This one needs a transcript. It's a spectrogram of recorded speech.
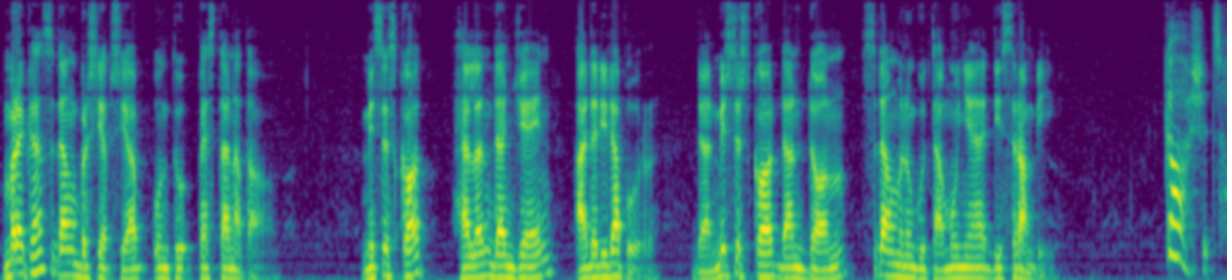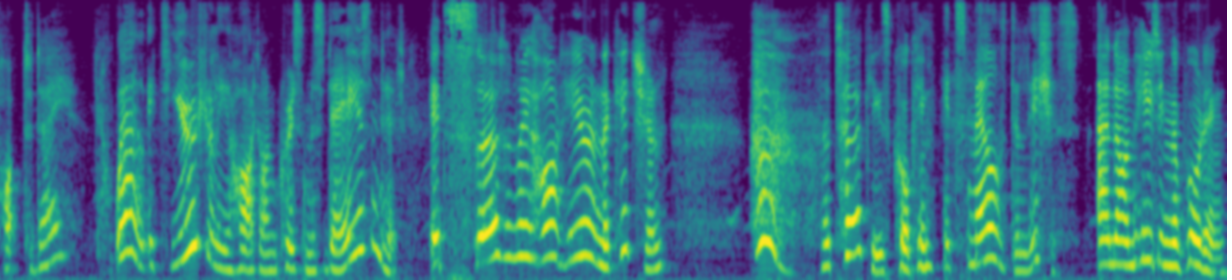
Mereka sedang bersiap-siap untuk pesta Natal. Mrs. Scott, Helen, dan Jane ada di dapur, dan Mr. Scott dan Don sedang menunggu tamunya di serambi. Gosh, it's hot today. Well, it's usually hot on Christmas Day, isn't it? It's certainly hot here in the kitchen. the turkey's cooking. It smells delicious. And I'm heating the pudding.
